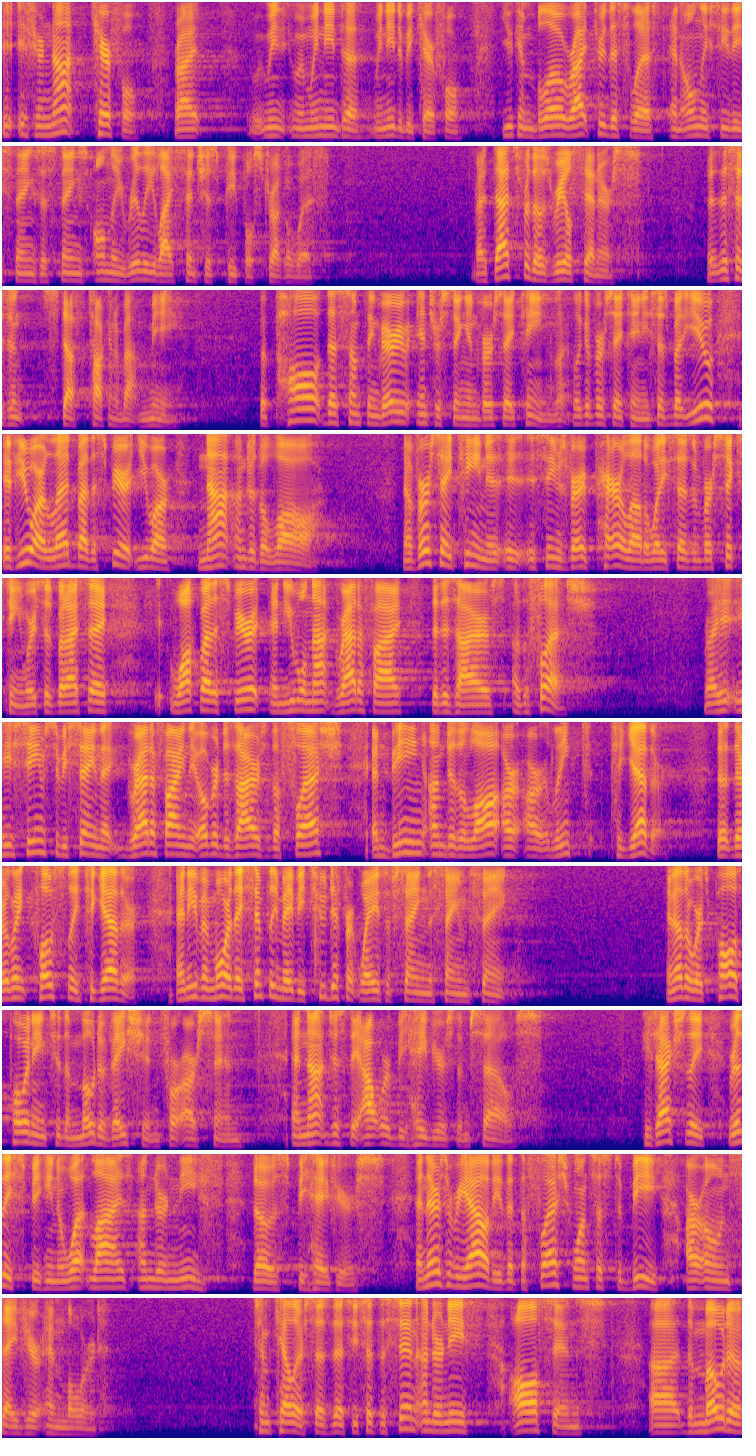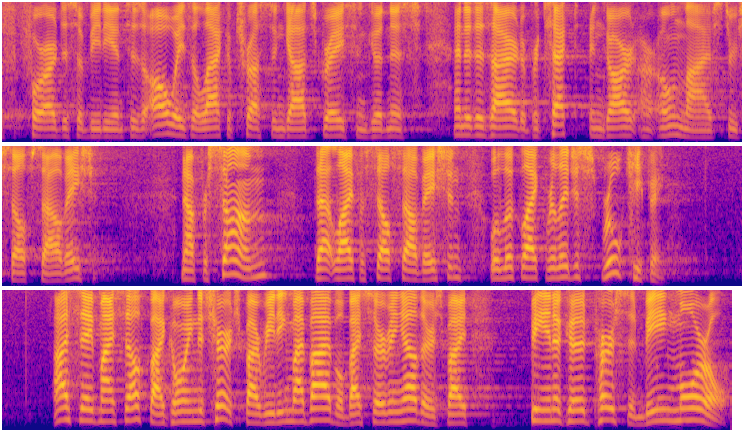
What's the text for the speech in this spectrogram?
If you're not careful, right, we, when we, need to, we need to be careful. You can blow right through this list and only see these things as things only really licentious people struggle with. Right? That's for those real sinners. This isn't stuff talking about me. But Paul does something very interesting in verse 18. Look at verse 18. He says, But you, if you are led by the Spirit, you are not under the law. Now, verse 18, it, it, seems very parallel to what he says in verse 16, where he says, But I say, walk by the Spirit, and you will not gratify the desires of the flesh. Right? He seems to be saying that gratifying the over desires of the flesh and being under the law are, are linked together. They're linked closely together. And even more, they simply may be two different ways of saying the same thing. In other words, Paul is pointing to the motivation for our sin and not just the outward behaviors themselves. He's actually really speaking to what lies underneath those behaviors. And there's a reality that the flesh wants us to be our own Savior and Lord Tim Keller says this He says, The sin underneath all sins, uh, the motive for our disobedience is always a lack of trust in God's grace and goodness and a desire to protect and guard our own lives through self salvation. Now, for some, that life of self salvation will look like religious rule keeping. I save myself by going to church, by reading my Bible, by serving others, by being a good person, being moral.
